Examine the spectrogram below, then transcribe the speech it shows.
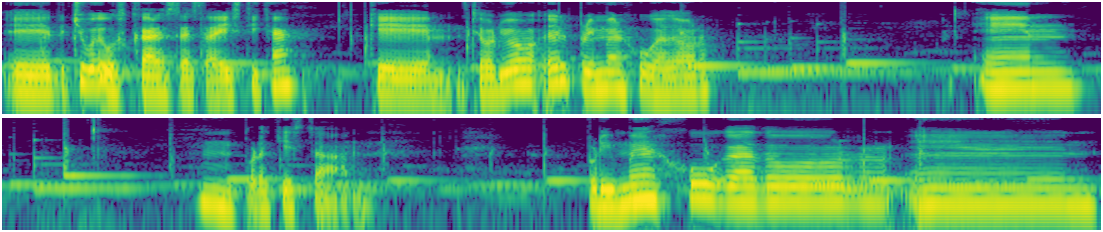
de hecho voy a buscar esta estadística. Que se volvió el primer jugador en Mm, por aquí está. Primer jugador en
